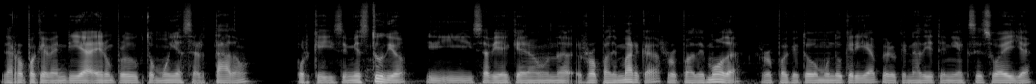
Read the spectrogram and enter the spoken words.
La ropa que vendía era un producto muy acertado porque hice mi estudio y, sabía que era una ropa de marca, ropa de moda, ropa que todo el mundo quería pero que nadie tenía acceso a ella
